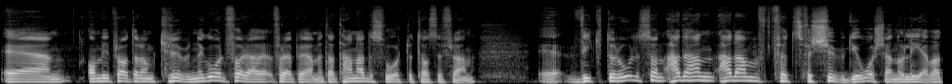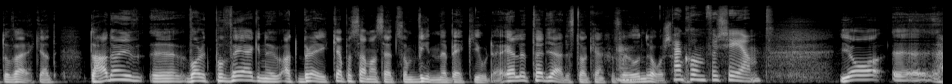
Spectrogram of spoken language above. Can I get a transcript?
Eh, om vi pratade om Krunegård förra, förra programmet, att han hade svårt att ta sig fram. Eh, Victor Olsson, hade han, hade han fötts för 20 år sedan och levat och verkat då hade han ju eh, varit på väg nu att breaka på samma sätt som Winnerbäck gjorde. Eller Ted Gärdestad kanske för 100 år sedan. Han kom för sent. Ja, eh,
